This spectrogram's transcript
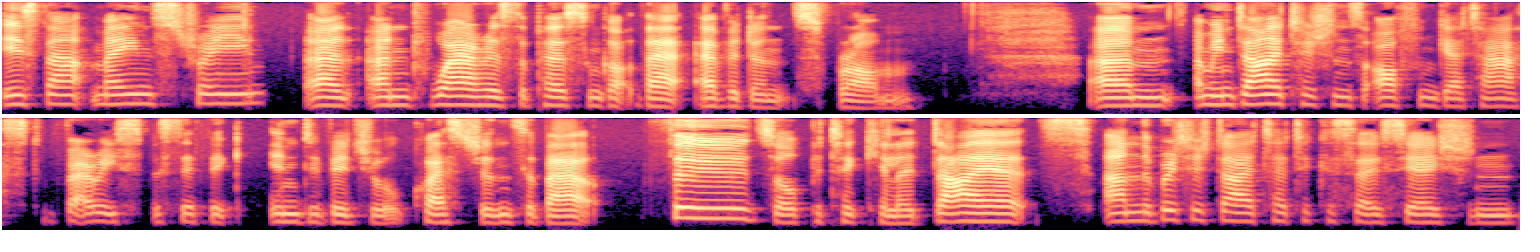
is that mainstream and, and where has the person got their evidence from. Um, I mean, dietitians often get asked very specific individual questions about foods or particular diets, and the British Dietetic Association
